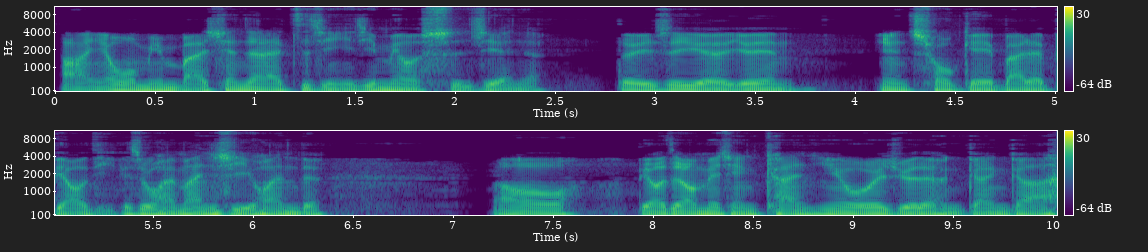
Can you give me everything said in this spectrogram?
啊，因为我明白现在的自己已经没有时间了，对，是一个有点有点臭 gay 掰的标题，可是我还蛮喜欢的。然后不要在我面前看，因为我会觉得很尴尬。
